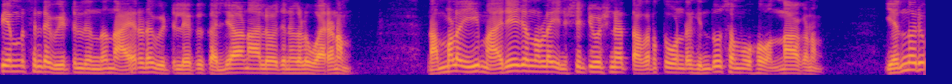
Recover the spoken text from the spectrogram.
പി എം എസിന്റെ വീട്ടിൽ നിന്ന് നായരുടെ വീട്ടിലേക്ക് കല്യാണാലോചനകൾ വരണം. നമ്മൾ ഈ മാരേജ് എന്നുള്ള ഇൻസ്റ്റിറ്റ്യൂഷനെ തകർത്തുകൊണ്ട് ഹിന്ദു സമൂഹം ഒന്നാകണം. എന്നൊരു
